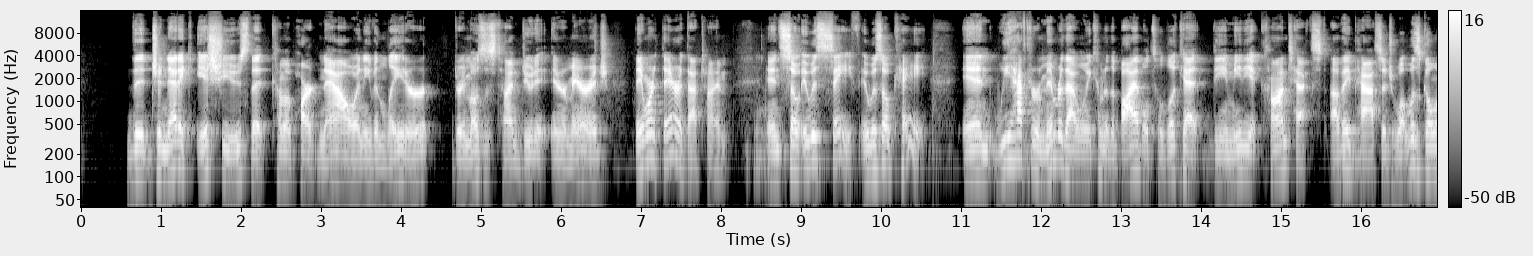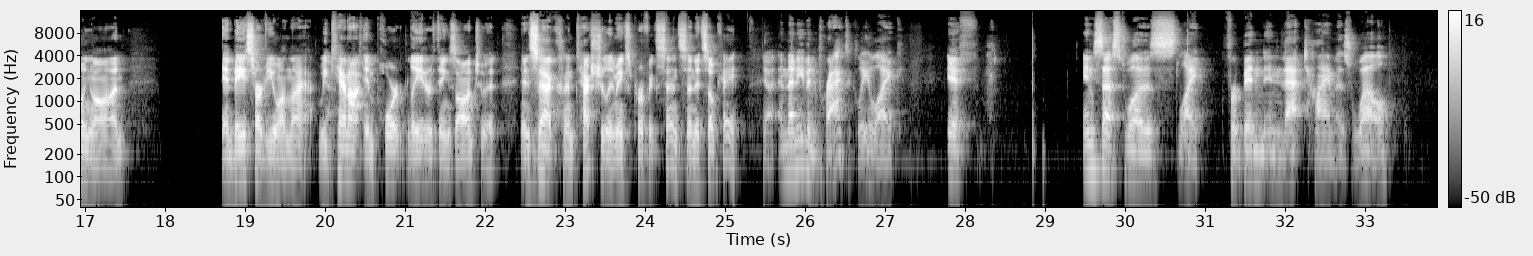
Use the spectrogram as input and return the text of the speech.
The genetic issues that come apart now and even later during Moses' time due to intermarriage, they weren't there at that time. Yeah. And so it was safe, it was okay. And we have to remember that when we come to the Bible to look at the immediate context of a mm-hmm. passage, what was going on, and base our view on that. We Yeah. cannot import later things onto it. And mm-hmm. so that contextually makes perfect sense and it's okay. Yeah, and then even practically, like, if incest was, like, forbidden in that time as well,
